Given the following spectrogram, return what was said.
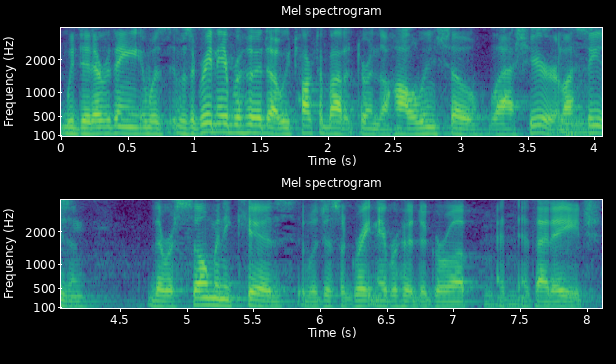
we did everything. It was, it was a great neighborhood. Uh, we talked about it during the Halloween show last year, last Mm-hmm. season. There were so many kids. It was just a great neighborhood to grow up Mm-hmm. at, at that age.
